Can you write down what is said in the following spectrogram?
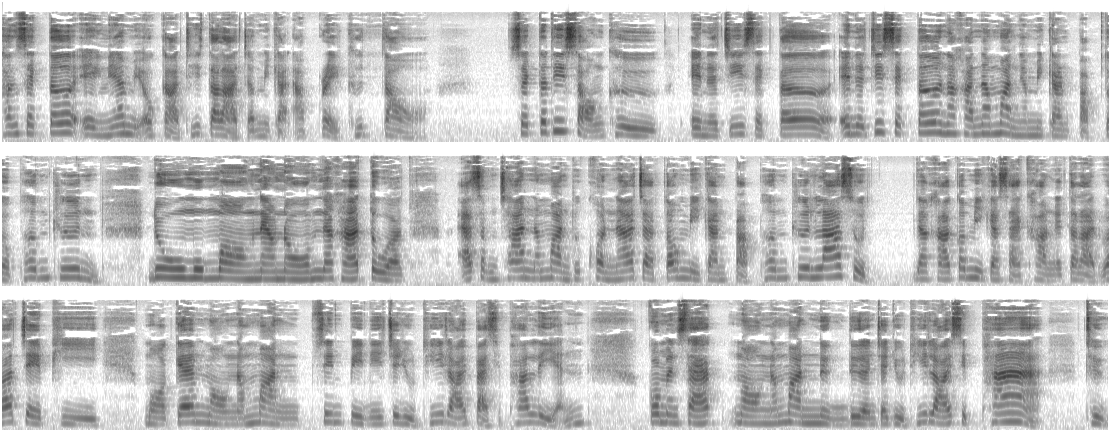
ทั้ง sector เองเนี่ยมีโอกาสที่ตลาดจะมีการอัปเกรดขึ้นต่อ sector ที่ 2 คือ Energy Sector Energy Sector นะคะน้ำมันยังมีการปรับตัวเพิ่มขึ้น ดูมุมมองแนวโน้มนะคะ ตัว Assumption น้ำมันทุกคนน่าจะต้องมีการปรับเพิ่มขึ้นล่าสุด นะคะ ก็มีกระแสข่าวในตลาดว่า JP Morgan มองน้ำมัน สิ้นปีนี้จะอยู่ที่ 185 เหรียญ Goldman Sachs มองน้ำมัน 1 เดือนจะอยู่ที่ 115 ถึง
